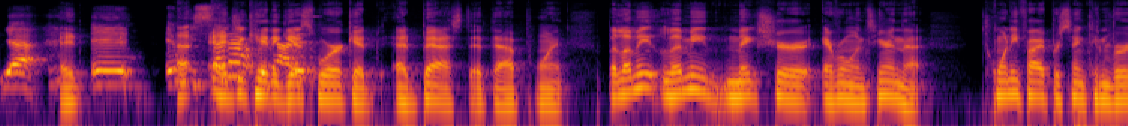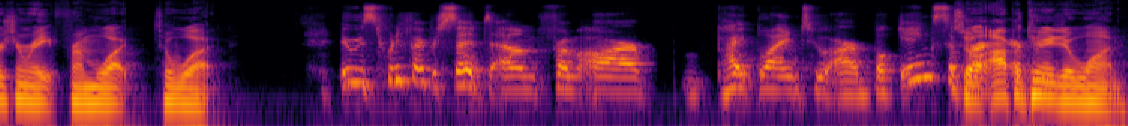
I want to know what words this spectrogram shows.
yeah. It, and, and uh, educated guesswork at, at best at that point. But let me let me make sure everyone's hearing that. 25% conversion rate from what to what? It was 25% um, from our pipeline to our bookings. So, so opportunity every, to one.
